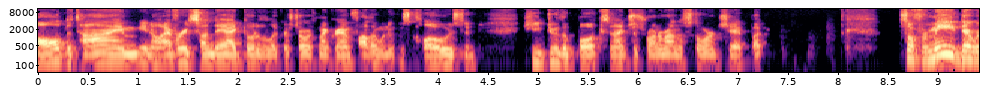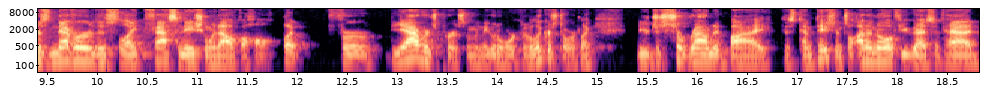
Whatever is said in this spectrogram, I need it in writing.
all the time. You know, every Sunday I'd go to the liquor store with my grandfather when it was closed and he'd do the books and I'd just run around the store and shit. But so for me, there was never this like fascination with alcohol. But for the average person, when they go to work at a liquor store, like you're just surrounded by this temptation. So I don't know if you guys have had,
